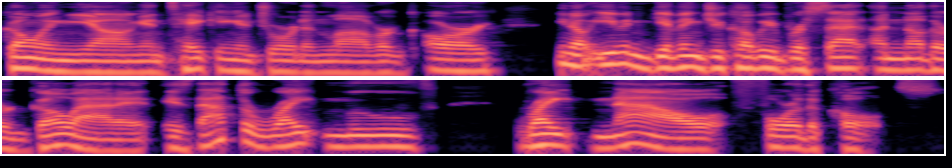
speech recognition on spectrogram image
going young and taking a Jordan Love or or you know even giving Jacoby Brissett another go at it is that the right move right now for the Colts?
